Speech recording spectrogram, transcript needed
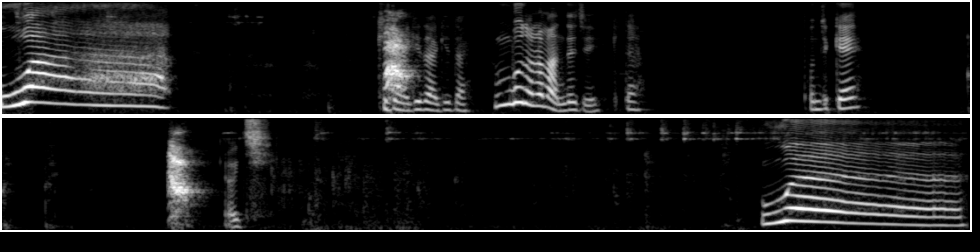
우와! 기다려, 기다려, 기다려. 흥분을 하면 안 되지. 기다려. 던질게. 옳지. 우와.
